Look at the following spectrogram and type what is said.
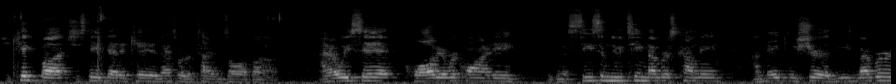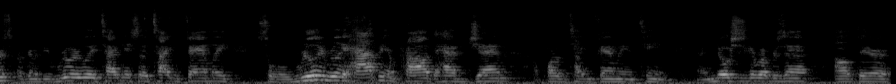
she kicked butt. She stayed dedicated. And that's what the Titans all about. I always say it: quality over quantity. You're going to see some new team members coming. I'm making sure that these members are going to be really, really tight knit to the Titan family. So we're really, really happy and proud to have Jen a part of the Titan family and team. And I know she's going to represent out there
